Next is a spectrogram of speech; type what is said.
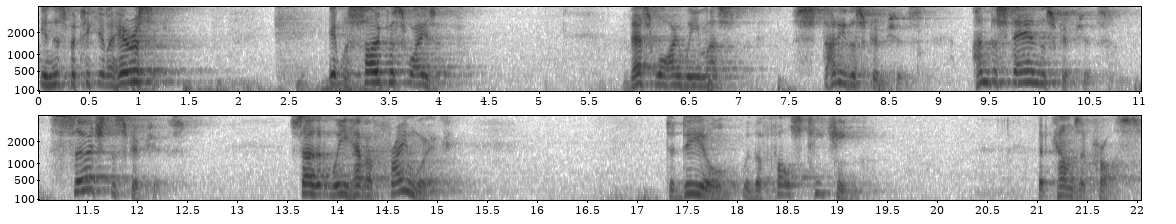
in this particular heresy. It was so persuasive. That's why we must study the scriptures, understand the scriptures, search the scriptures, so that we have a framework to deal with the false teaching that comes across,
